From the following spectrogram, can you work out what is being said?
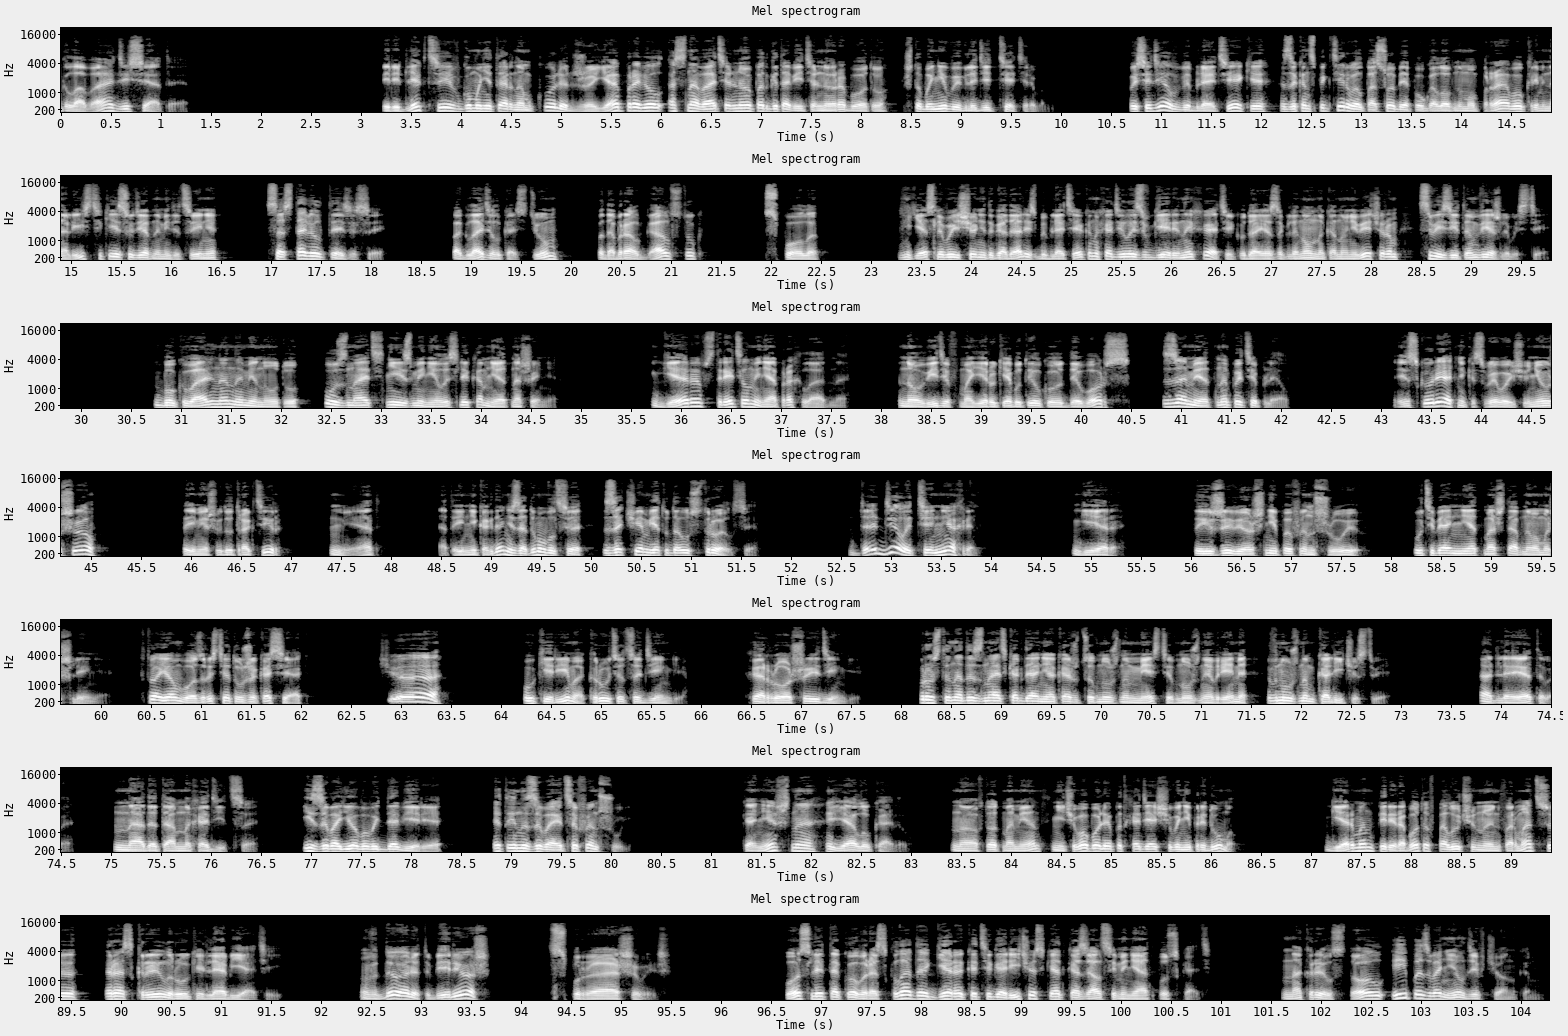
Глава 10. Перед лекцией в гуманитарном колледже я провел основательную подготовительную работу, чтобы не выглядеть Тетеревым. Посидел в библиотеке, законспектировал пособия по уголовному праву, криминалистике и судебной медицине, составил тезисы, погладил костюм, подобрал галстук с пола. Если вы еще не догадались, библиотека находилась в Гериной хате, куда я заглянул накануне вечером с визитом вежливости. Буквально на минуту узнать, не изменилось ли ко мне отношение. Гера встретил меня прохладно, но, увидев в моей руке бутылку «Деворс», заметно потеплел. «Из курятника своего еще не ушел?» «Ты имеешь в виду трактир?» «Нет». «А ты никогда не задумывался, зачем я туда устроился?» «Да делать тебе нехрен». «Гера, ты живешь не по фэншую. У тебя нет масштабного мышления. В твоем возрасте это уже косяк. Чё? У Керима крутятся деньги. Хорошие деньги. Просто надо знать, когда они окажутся в нужном месте, в нужное время, в нужном количестве. А для этого надо там находиться и завоевывать доверие. Это и называется фэншуй. Конечно, я лукавил. Но в тот момент ничего более подходящего не придумал. Герман, переработав полученную информацию, раскрыл руки для объятий. «В долю-то берешь?» «Спрашиваешь». После такого расклада Гера категорически отказался меня отпускать. Накрыл стол и позвонил девчонкам.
